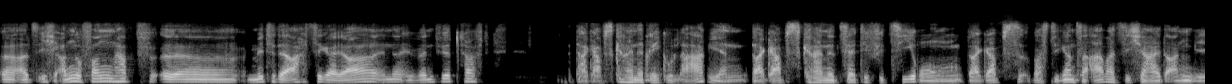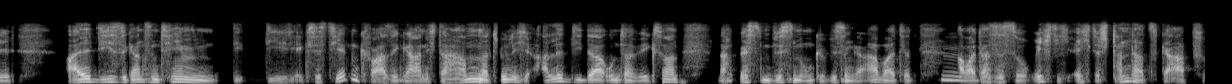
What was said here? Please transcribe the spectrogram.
äh, als ich angefangen habe, äh, Mitte der 80er Jahre in der Eventwirtschaft. Da gab es keine Regularien, da gab es keine Zertifizierung, da gab es, was die ganze Arbeitssicherheit angeht, all diese ganzen Themen, die, die existierten quasi gar nicht. Da haben natürlich alle, die da unterwegs waren, nach bestem Wissen und Gewissen gearbeitet. Hm. Aber dass es so richtig echte Standards gab,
